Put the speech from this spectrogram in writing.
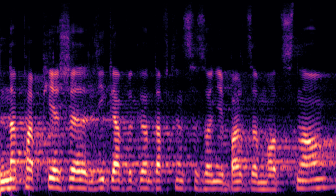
Na papierze liga wygląda w tym sezonie bardzo mocno.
